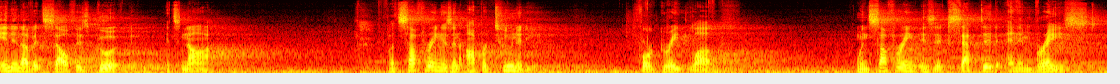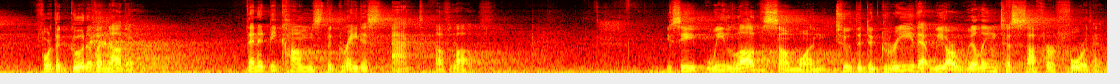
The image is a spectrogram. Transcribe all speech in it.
in and of itself is good, it's not. But suffering is an opportunity for great love. When suffering is accepted and embraced for the good of another, then it becomes the greatest act of love. You see, we love someone to the degree that we are willing to suffer for them.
